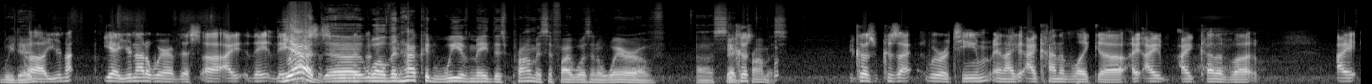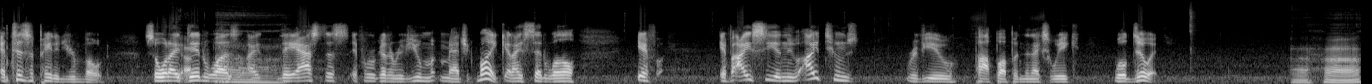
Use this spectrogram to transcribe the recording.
We did. Uh, you're not. Yeah, you're not aware of this. Uh, I they they yeah. asked us if we Uh, well, then how could we have made this promise if I wasn't aware of uh, said Because- promise? because because I, we're a team and I, I kind of like uh, I, I I kind of uh, I anticipated your vote. So what I did was ah. I they asked us if we were going to review M- Magic Mike, and I said, well, if if I see a new iTunes review pop up in the next week, we'll do it. Uh huh.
